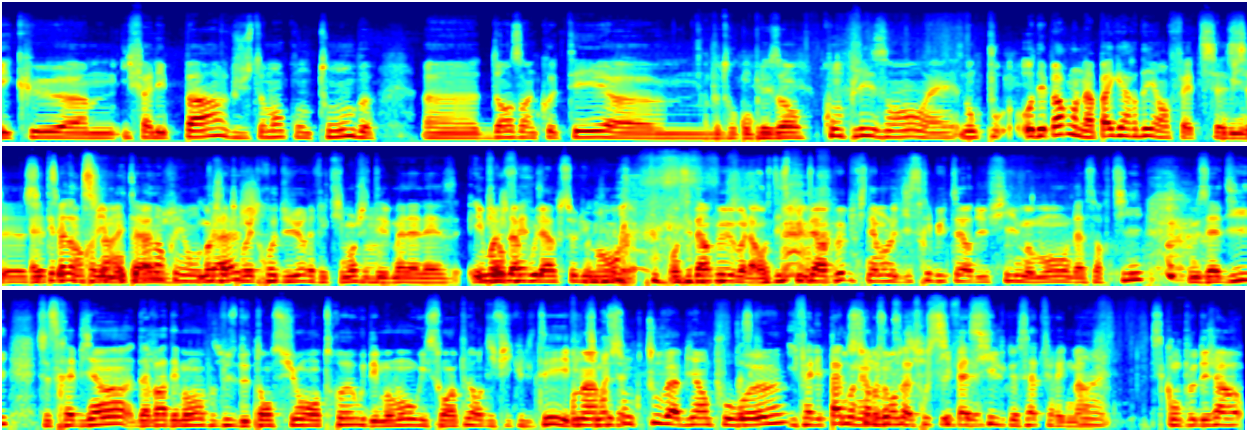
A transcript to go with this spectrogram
et qu'il euh, il fallait pas justement qu'on tombe euh, dans un côté euh, un peu trop complaisant. Complaisant, ouais. Donc au départ, on n'a pas gardé en fait. Oui. Elle n'était pas, dans le premier montage. Moi, je la trouvais trop dur. Effectivement, j'étais mm. mal à l'aise. Et, moi, je la voulais absolument. on s'était un peu, voilà, on se disputait un peu. Puis finalement, le distributeur du film au moment de la sortie nous a dit, ce serait bien d'avoir des moments un peu plus de tension entre eux ou des moments où ils sont un peu en difficulté. on a l'impression que tout va bien pour eux. Il fallait pas qu'on ait l'impression que ce soit si facile que ça de faire une marche. Ce qu'on peut déjà,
